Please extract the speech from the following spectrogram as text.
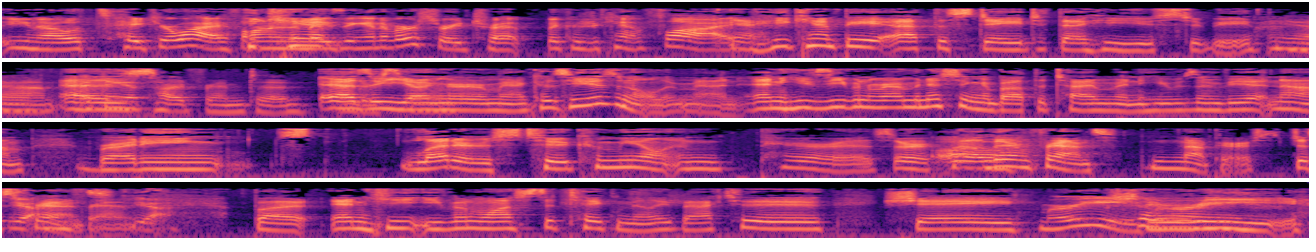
You know, take your wife He on an amazing anniversary trip because you can't fly. Yeah, he can't be at the state that he used to be. Yeah, I mm-hmm. think it's hard for him to. As a younger man, because he is an older man, and he's even reminiscing about the time when he was in Vietnam, mm-hmm. writing letters to Camille in Paris, or no, they're in France, not Paris, just Yeah, France. France. Yeah. But and he even wants to take Millie back to Chez Marie. Chez Marie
